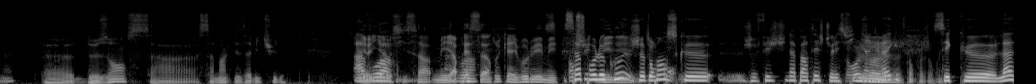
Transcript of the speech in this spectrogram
Ouais. Euh, deux ans, ça, ça marque des habitudes. Il, y a aussi ça. Mais après, c'est un truc à évoluer. Mais Ça, Ensuite, pour le coup, je pense que je fais juste une aparté, je te laisse finir, je- Greg. C'est que là,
